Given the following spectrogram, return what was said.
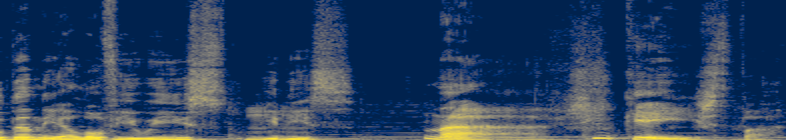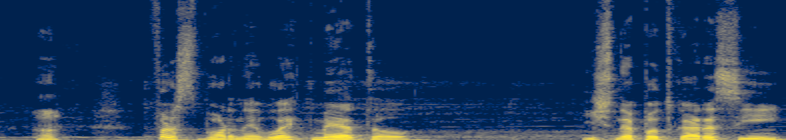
O Daniel ouviu isso e disse: Nah, o que é isto, pá? Firstborn é black metal. Isto não é para tocar assim.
